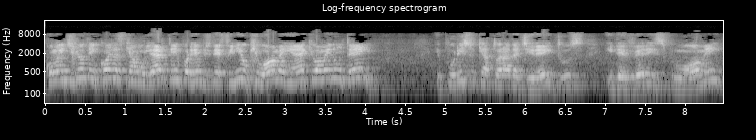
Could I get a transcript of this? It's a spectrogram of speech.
Como a gente viu, tem coisas que a mulher tem, por exemplo, de definir o que o homem é, que o homem não tem. E por isso que a Torá dá direitos e deveres para o homem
